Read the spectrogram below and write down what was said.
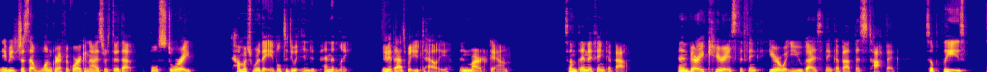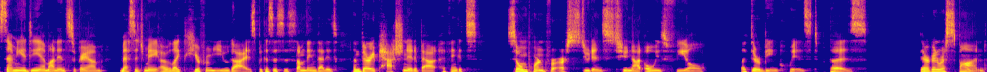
Maybe it's just that one graphic organizer through that whole story how much were they able to do it independently? Maybe that's what you tally and mark down. Something to think about. I'm very curious to think, hear what you guys think about this topic. So please send me a DM on Instagram, message me. I would like to hear from you guys because this is something that is I'm very passionate about. I think it's so important for our students to not always feel like they're being quizzed because they're going to respond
